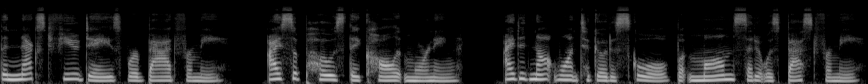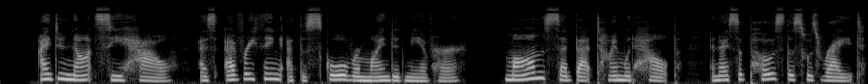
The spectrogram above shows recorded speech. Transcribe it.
The next few days were bad for me. I suppose they call it mourning. I did not want to go to school but mom said it was best for me. I do not see how, as everything at the school reminded me of her. Mom said that time would help, and I suppose this was right,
